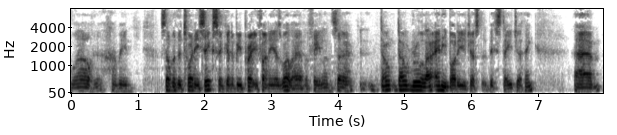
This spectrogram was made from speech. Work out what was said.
Well, I mean, some of the 26 are going to be pretty funny as well. I have a feeling. So don't don't rule out anybody just at this stage. I think. Um,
